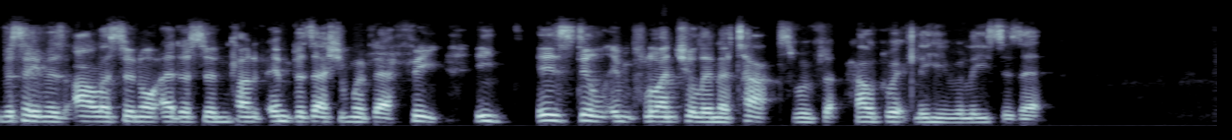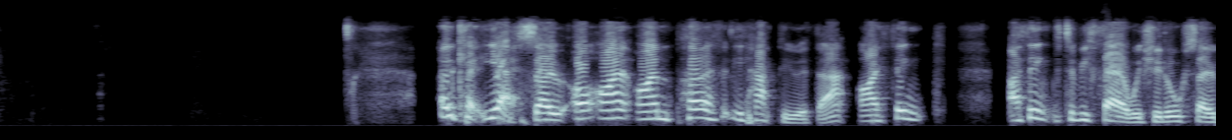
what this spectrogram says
the same as Alisson or Ederson, kind of in possession with their feet, he is still influential in attacks with how quickly he releases it. Okay, yeah. So I, I'm perfectly happy with that. I think, I think to be fair, we should also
